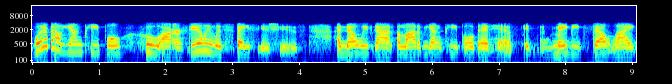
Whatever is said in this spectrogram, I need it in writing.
What about young people who are dealing with space issues? I know we've got a lot of young people that have it maybe felt like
